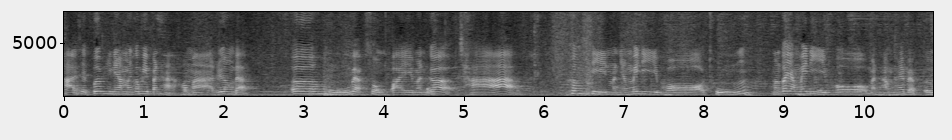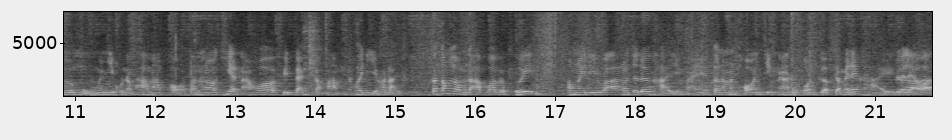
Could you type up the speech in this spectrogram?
ขายเสร็จปุ๊บทีเนี้ยมันก็มีปัญหาเข้ามาเรื่องแบบ เออหมูแบบส่งไปมันก็ช้าคเครื่องซีนมันยังไม่ดีพอถุง มันก็ยังไม่ดีพอมันทำให้แบบเออหมูไม่มีคุณภาพมากพอ ตอนนั้นเราก็เครียดนะเพราะว่าฟีดแบ็กกลับมามันไม่ค่อยดีเท่าไหร่ก็ต้องยอมรับว่าแบบเอ้ยเอาไงดีวะเราจะเลิกขายดีไหมตอนนั้นมันท้อจริงๆนะ ทุกคนเกือบจะไม่ได้ขายด้วยแล้วอะ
